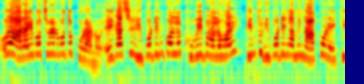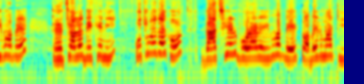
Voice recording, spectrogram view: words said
ওই আড়াই বছরের মতো পুরানো। এই গাছটি রিপোর্টিং করলে খুবই ভালো হয়, কিন্তু রিপোর্টিং আমি না করে কীভাবে চলো দেখে নিই। প্রথমে দেখো, গাছের গোড়ার এইভাবে টবের মাটি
